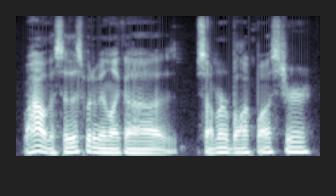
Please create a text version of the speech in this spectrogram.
wow, so this would have been like a summer blockbuster.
